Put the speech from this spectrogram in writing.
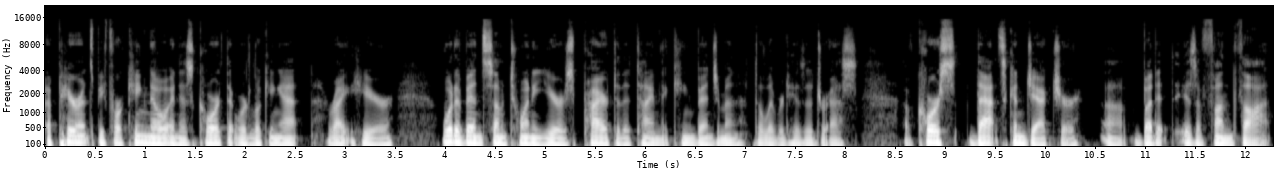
appearance before King Noah and his court that we're looking at right here would have been some 20 years prior to the time that King Benjamin delivered his address. Of course, that's conjecture, uh, but it is a fun thought.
